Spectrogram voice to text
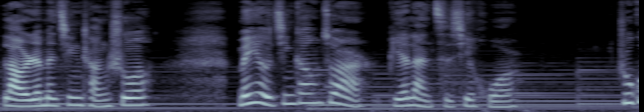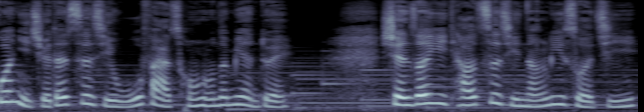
老人们经常说：“没有金刚钻，别揽瓷器活。”如果你觉得自己无法从容的面对，选择一条自己能力所及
